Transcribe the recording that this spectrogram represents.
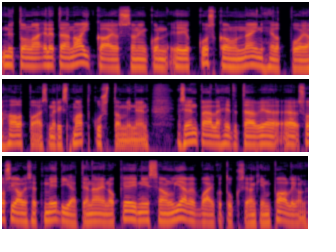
nyt ollaan, eletään aikaa, jossa niin kun ei ole koskaan ollut näin helppoa ja halpaa esimerkiksi matkustaminen. Ja sen päälle heitetään vielä sosiaaliset mediat ja näin. Okei, niissä on lievevaikutuksiakin paljon,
